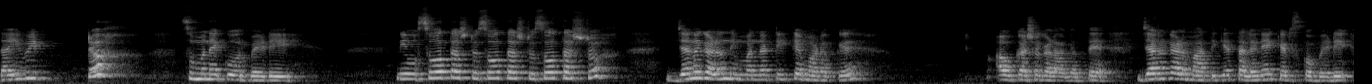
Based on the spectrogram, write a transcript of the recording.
ದಯವಿಟ್ಟು ಸುಮ್ಮನೆ ಕೂರಬೇಡಿ. ನೀವು ಸೋತಷ್ಟು ಸೋತಷ್ಟು ಸೋತಷ್ಟು ಜನಗಳು ನಿಮ್ಮನ್ನು ಟೀಕೆ ಮಾಡೋಕ್ಕೆ ಅವಕಾಶಗಳಾಗತ್ತೆ. ಜನಗಳ ಮಾತಿಗೆ ತಲೆನೇ ಕೆಡಿಸ್ಕೋಬೇಡಿ.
